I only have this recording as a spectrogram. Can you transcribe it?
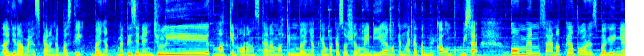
lagi ramai sekarang kan pasti banyak netizen yang julid, makin orang sekarang makin banyak yang pakai sosial media, makin mereka terbuka untuk bisa komen seenaknya atau dan sebagainya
